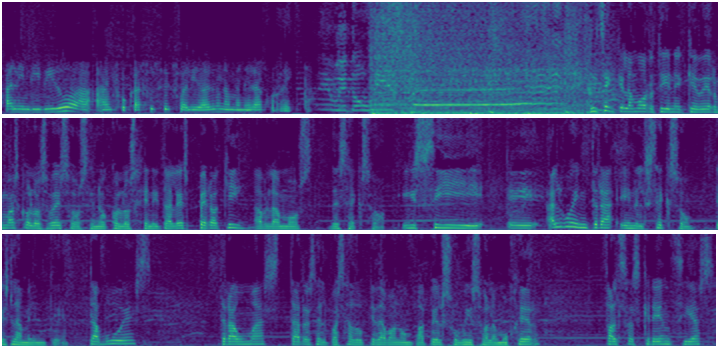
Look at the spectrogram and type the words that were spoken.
al individuo a, enfocar su sexualidad de una manera correcta. Dicen que el amor tiene que ver más con los besos y no con los genitales, pero aquí hablamos de sexo. Y si eh, algo entra en el sexo es la mente. Tabúes, traumas, taras del pasado que daban un papel sumiso a la mujer, falsas creencias,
